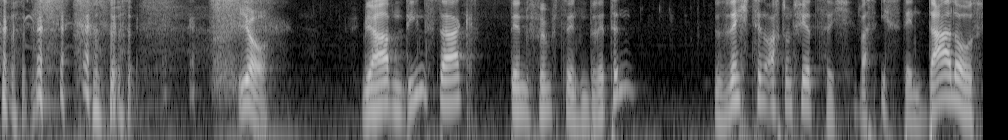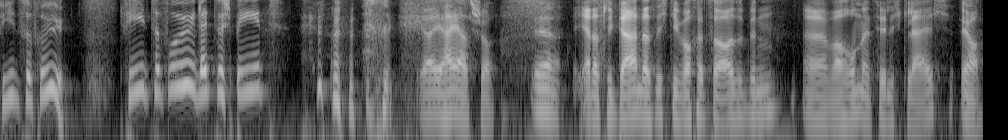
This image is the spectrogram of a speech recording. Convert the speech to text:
Jo. Wir haben Dienstag, den 15.03. 16.48 Uhr. Was ist denn da los? Viel zu früh. Viel zu früh, letzte spät. Ja, ja, ja, ist schon. Ja. Ja, das liegt daran, dass ich die Woche zu Hause bin. Äh, warum, erzähle ich gleich. Ja,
